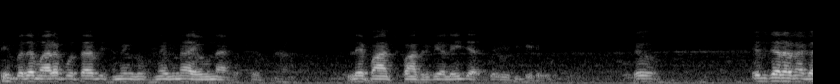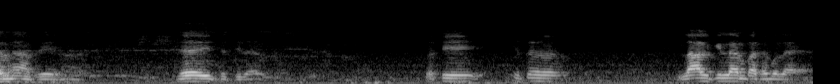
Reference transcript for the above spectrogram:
એ બધા મારા પોતા આપીશ મેં ના એવું ના કરશો. લે પાંચ પાંચ રૂપિયા લઈ જા ટિકિટ એ એ બિચારાના ઘરના આપે જય સચિદાન પછી એ તો લાલ કિલ્લા પાસે બોલાયા.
